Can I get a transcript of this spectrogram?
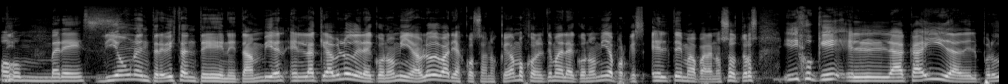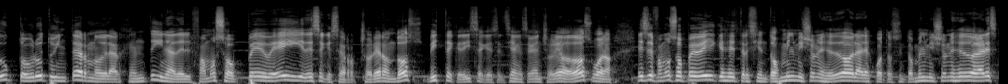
Hombres. Dio una entrevista en TN también, en la que habló de la economía, habló de varias cosas. Nos quedamos con el tema de la economía porque es el tema para nosotros. Y dijo que el la caída del Producto Bruto Interno de la Argentina, del famoso PBI, de ese que se chorearon dos, ¿viste? Que dice que se decían que se habían choreado dos. Bueno, ese famoso PBI que es de 300 mil millones de dólares, 400 mil millones de dólares,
